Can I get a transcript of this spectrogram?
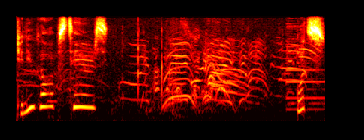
Can you go upstairs? What's...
